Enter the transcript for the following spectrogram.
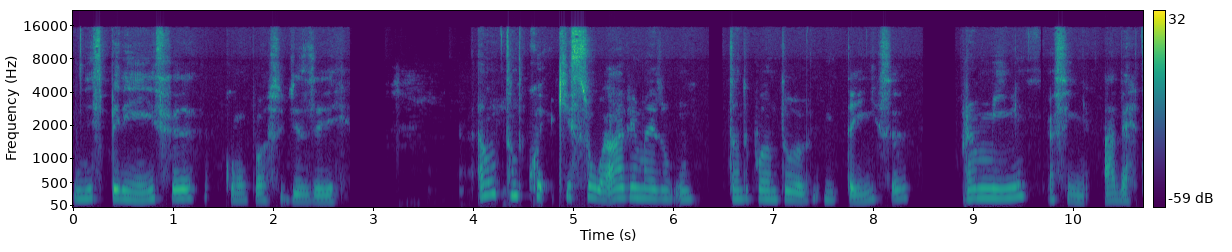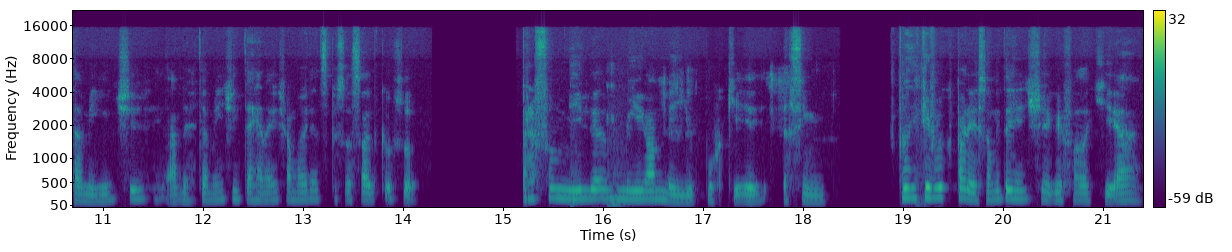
minha experiência, como posso dizer, é um tanto que suave, mas um, um tanto quanto intensa. Pra mim, assim, abertamente, abertamente internet, a maioria das pessoas sabe que eu sou. Pra família, meio a meio, porque, assim, por incrível que pareça, muita gente chega e fala que, ah,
